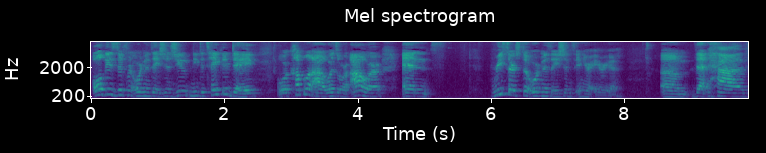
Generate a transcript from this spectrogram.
all these different organizations, you need to take a day or a couple of hours or hour and research the organizations in your area um, that have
